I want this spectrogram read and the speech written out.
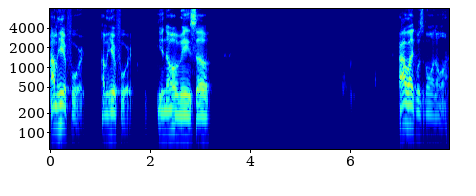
I'm here for it. I'm here for it. You know what I mean? So I like what's going on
